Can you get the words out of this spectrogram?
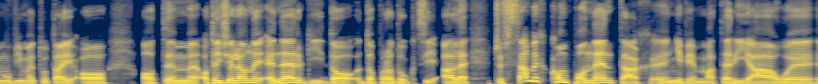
mówimy tutaj o, o, tym, o tej zielonej energii do, do produkcji, ale czy w samych komponentach, e, nie wiem, materiały,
